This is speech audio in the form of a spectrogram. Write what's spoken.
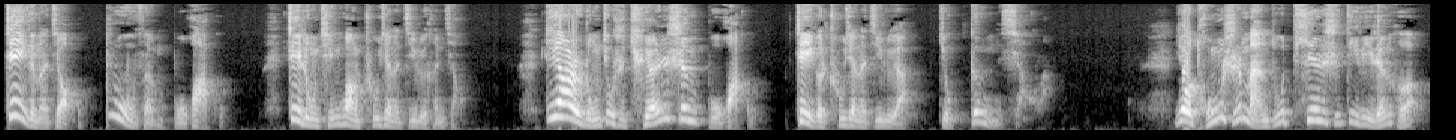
这个呢叫部分不化骨，这种情况出现的几率很小。第二种就是全身不化骨，这个出现的几率啊就更小了。要同时满足天时地利人和，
